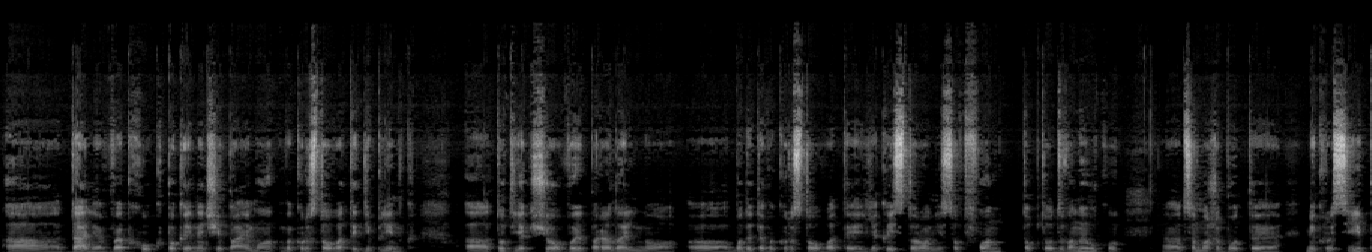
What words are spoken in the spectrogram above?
А, Далі веб-хук поки не чіпаємо, використовувати DeepLink. Тут, якщо ви паралельно е, будете використовувати якийсь сторонній софтфон, тобто дзвонилку, е, це може бути мікросіп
